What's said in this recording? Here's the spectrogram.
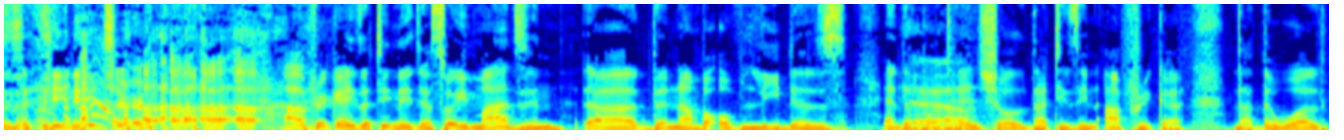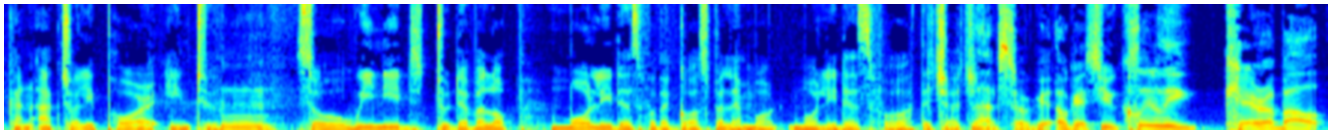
Africa's a teenager. Africa is a teenager. So imagine uh, the number of leaders and the Yeah. potential that is in Africa that the world can actually pour into. Hmm. So we need to develop more leaders for the gospel and more, more leaders for the church. That's so good. Okay, so you clearly care about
